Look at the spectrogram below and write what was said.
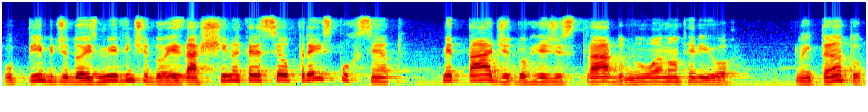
o PIB de 2022 da China cresceu 3%, metade do registrado no ano anterior. No entanto,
